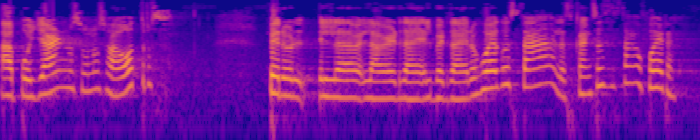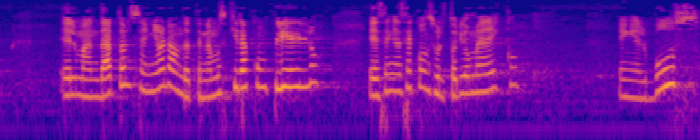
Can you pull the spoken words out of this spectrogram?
a apoyarnos unos a otros. Pero la, la verdad, el verdadero juego está, las canchas están afuera. El mandato del Señor, a donde tenemos que ir a cumplirlo, es en ese consultorio médico, en el bus,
